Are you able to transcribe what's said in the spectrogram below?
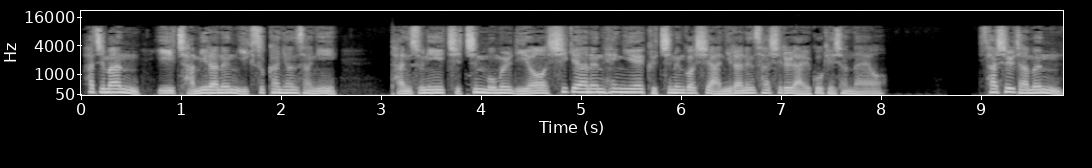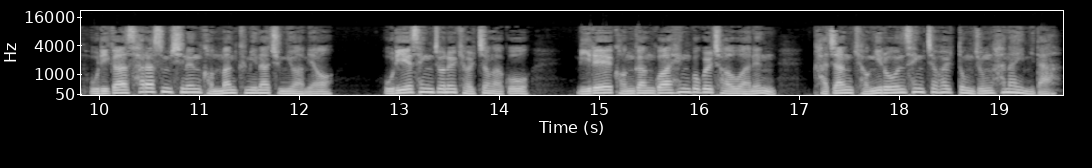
하지만 이 잠이라는 익숙한 현상이 단순히 지친 몸을 뉘어 쉬게 하는 행위에 그치는 것이 아니라는 사실을 알고 계셨나요? 사실 잠은 우리가 살아 숨쉬는 것만큼이나 중요하며 우리의 생존을 결정하고 미래의 건강과 행복을 좌우하는 가장 경이로운 생체 활동 중 하나입니다.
